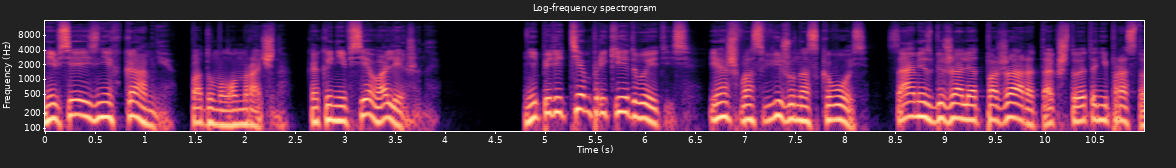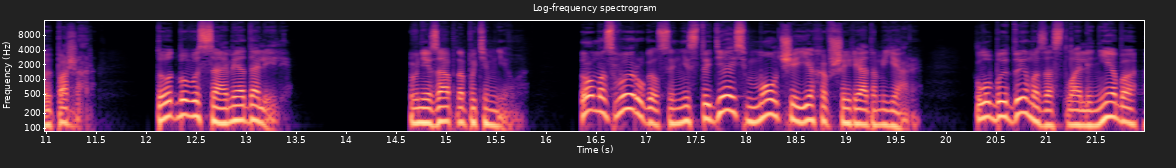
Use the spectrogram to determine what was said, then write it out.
«Не все из них камни», — подумал он мрачно, — «как и не все валежины». «Не перед тем прикидываетесь, я ж вас вижу насквозь. Сами сбежали от пожара, так что это не простой пожар. Тот бы вы сами одолели». Внезапно потемнело. Томас выругался, не стыдясь молча ехавшей рядом Яры. Клубы дыма застлали небо,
